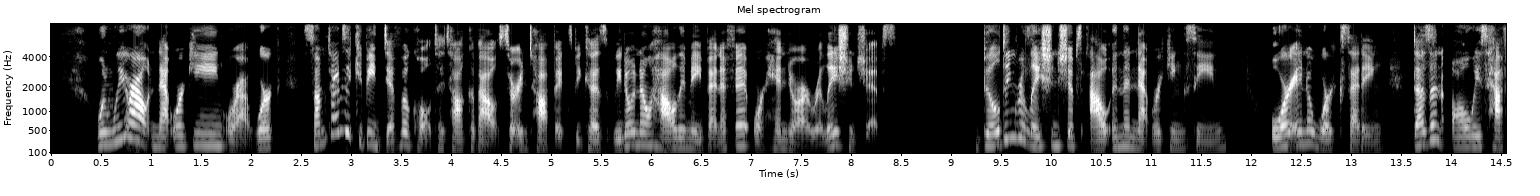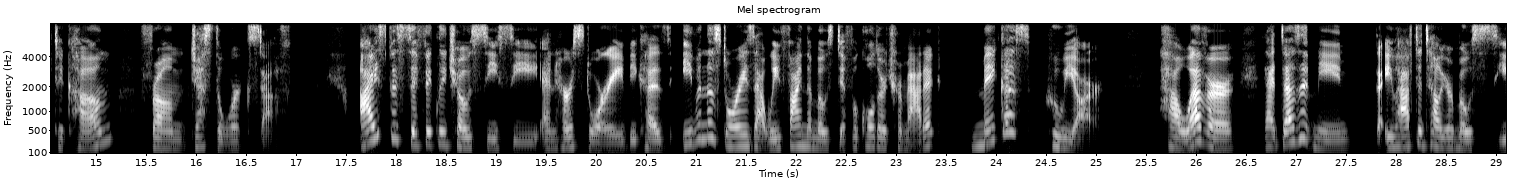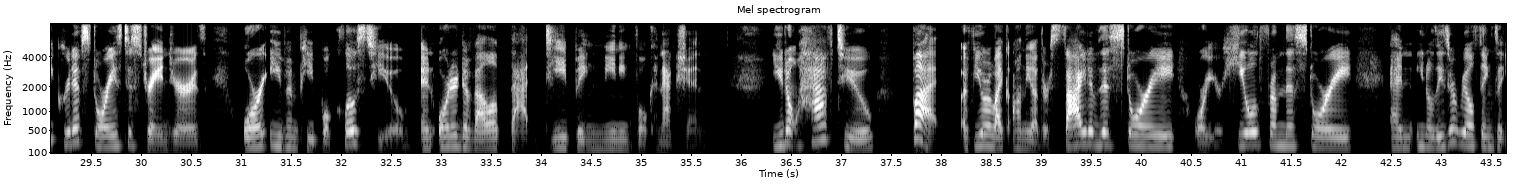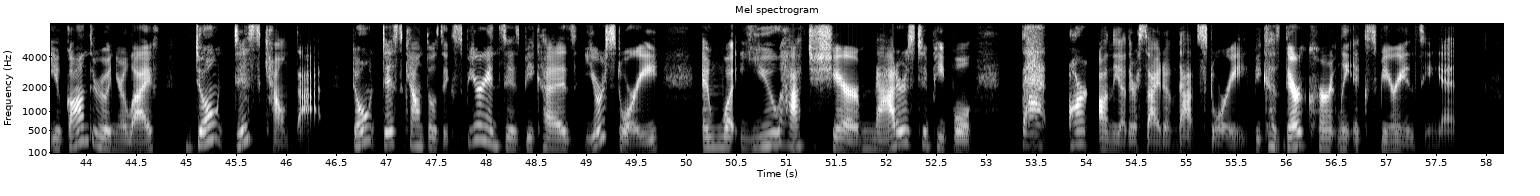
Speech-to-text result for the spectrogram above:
When we are out networking or at work, sometimes it can be difficult to talk about certain topics because we don't know how they may benefit or hinder our relationships. Building relationships out in the networking scene or in a work setting doesn't always have to come from just the work stuff. I specifically chose Cece and her story because even the stories that we find the most difficult or traumatic make us who we are. However, that doesn't mean that you have to tell your most secretive stories to strangers or even people close to you in order to develop that deeping, meaningful connection. You don't have to, but if you're like on the other side of this story or you're healed from this story and you know these are real things that you've gone through in your life, don't discount that. Don't discount those experiences because your story and what you have to share matters to people that aren't on the other side of that story because they're currently experiencing it.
